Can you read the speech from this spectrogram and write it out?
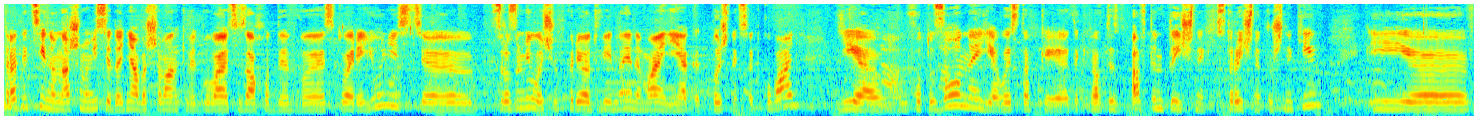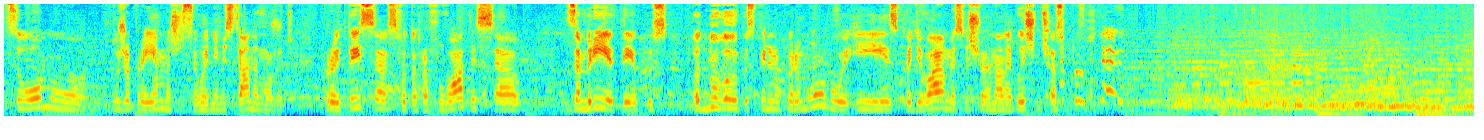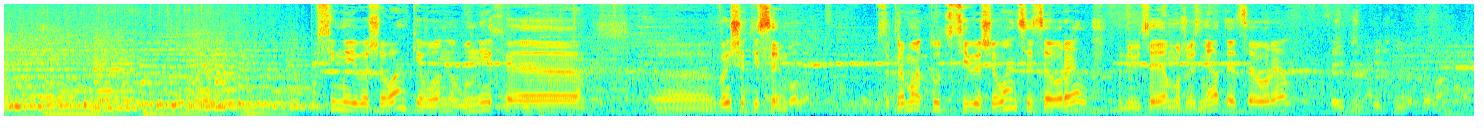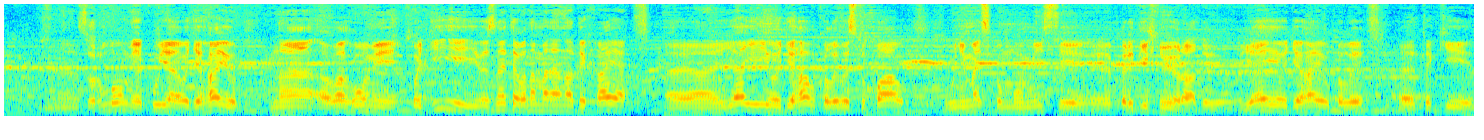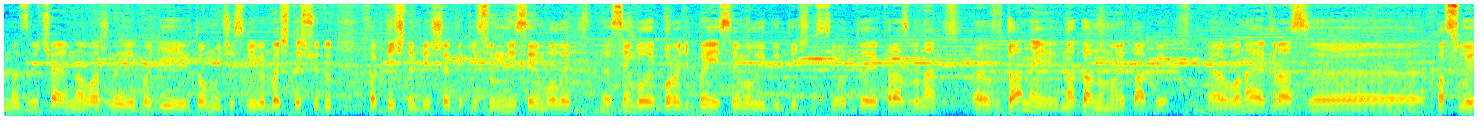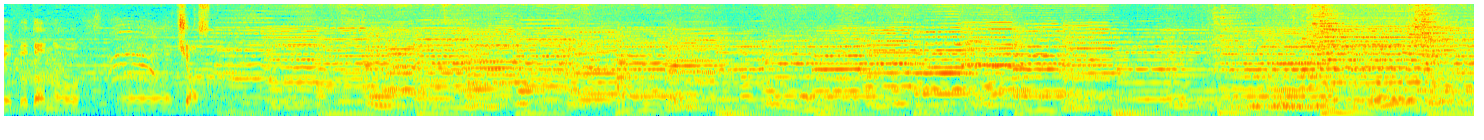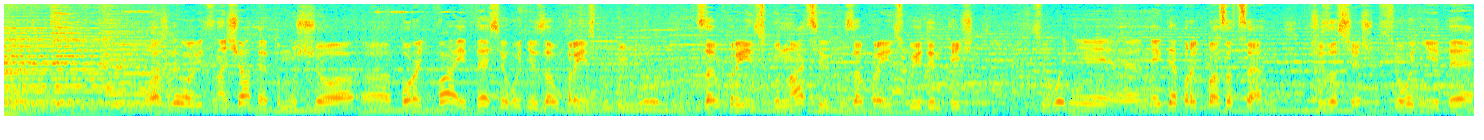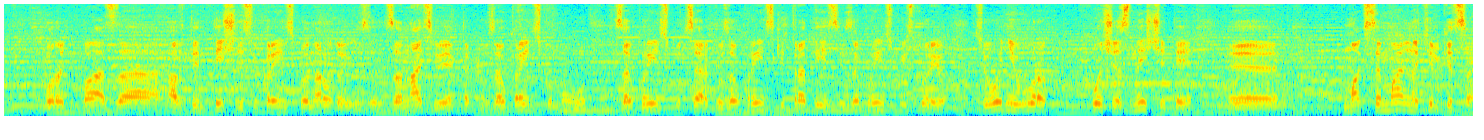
Традиційно в нашому місті до Дня вишиванки відбуваються заходи в сквері Юність. Е, Зрозуміло, що в період війни немає ніяких пишних святкувань. Є фотозони, є виставки таких авте- автентичних історичних рушників. І е, в цілому дуже приємно, що сьогодні містяни можуть пройтися, сфотографуватися, замріяти якусь одну велику спільну перемогу. І сподіваємося, що вона найближчим часом Всі мої вишиванки, вон, у них е, е, вишиті символи. Зокрема, тут ці вишиванці це орел. Дивіться, я можу зняти, це орел, це ідентичні вишиванка е, з орлом, яку я одягаю на вагомі події. І ви знаєте, вона мене надихає. Е, Я її одягав, коли виступав у німецькому місті е, перед їхньою радою. Я її одягаю, коли е, такі надзвичайно важливі події, в тому числі ви бачите, що тут фактично більше такі сумні символи, е, символи боротьби і символи ідентичності. От е, якраз вона е, в даний, на даному етапі е, вона якраз е, пасує до даного е, часу. Важливо відзначати, тому що е, боротьба йде сьогодні за українську культуру, за українську націю і за українську ідентичність. Сьогодні е, не йде боротьба за цеглу чи за ще щось. Сьогодні йде боротьба за автентичність українського народу і за, націю як таку, за українську мову, за українську церкву, за українські традиції, за українську історію. Сьогодні ворог хоче знищити е, максимально тільки це.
